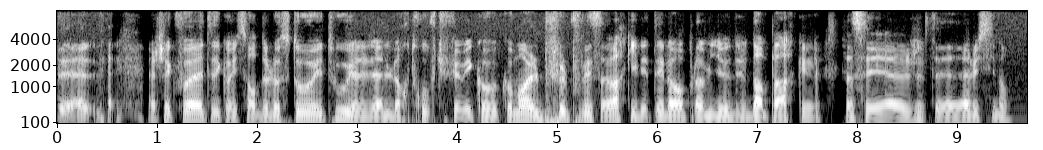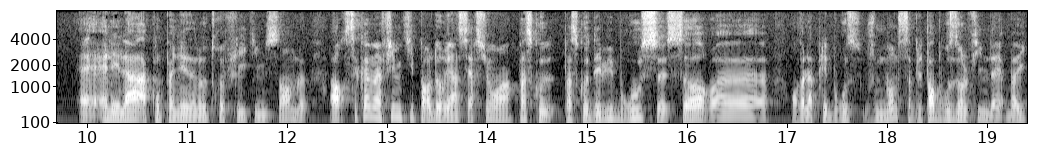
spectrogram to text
À chaque fois tu sais quand il sort de l'hosto et tout, elle, elle le retrouve, tu fais mais co- comment elle, pouvait savoir qu'il était là en plein milieu du- d'un parc euh. Enfin c'est euh, juste euh, hallucinant. Elle est là, accompagnée d'un autre flic, il me semble. Alors, c'est quand même un film qui parle de réinsertion, hein, parce qu'au parce qu'au début, Bruce sort, euh, on va l'appeler Bruce. Je me demande si ça s'appelle pas Bruce dans le film, d'ailleurs. Bah oui,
